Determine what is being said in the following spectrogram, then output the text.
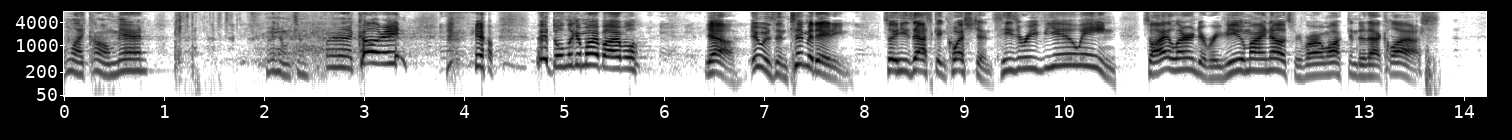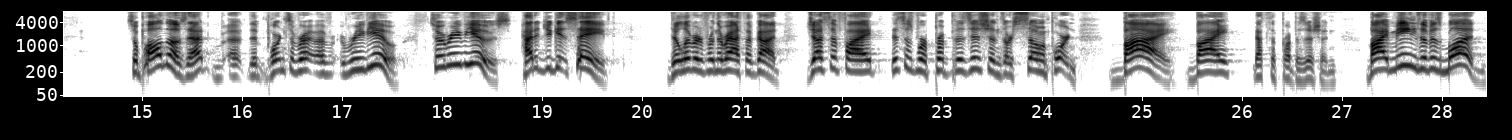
I'm like, oh man, coloring? yeah. Don't look at my Bible. Yeah, it was intimidating. So he's asking questions. He's reviewing. So I learned to review my notes before I walked into that class. So Paul knows that, uh, the importance of, re- of review. So he reviews. How did you get saved? Delivered from the wrath of God. Justified. This is where prepositions are so important. By, by, that's the preposition. By means of his blood.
